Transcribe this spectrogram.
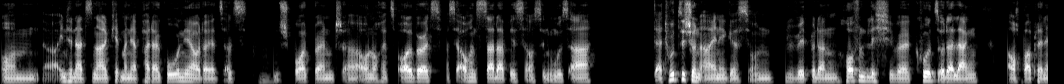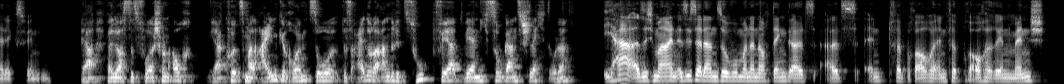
Um, international kennt man ja Patagonia oder jetzt als mhm. Sportbrand auch noch jetzt Allbirds, was ja auch ein Startup ist aus den USA. Da tut sich schon einiges und wird man dann hoffentlich über kurz oder lang auch bei Planetics finden. Ja, weil du hast es vorher schon auch ja kurz mal eingeräumt, so das ein oder andere Zugpferd wäre nicht so ganz schlecht, oder? Ja, also ich meine, es ist ja dann so, wo man dann auch denkt als als Endverbraucher, Endverbraucherin, Mensch,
